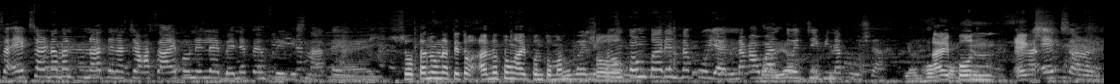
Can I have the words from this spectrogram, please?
Sa XR naman po natin at saka sa iPhone 11, ito yung freebies natin. So tanong natin to, ano tong iPhone to ma'am? So Hong Kong variant na po yan, naka 128GB na po siya. iPhone Ah, X XR.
